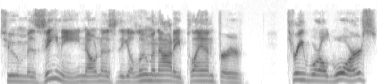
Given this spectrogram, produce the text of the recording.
to Mazzini, known as the Illuminati Plan for Three World Wars,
